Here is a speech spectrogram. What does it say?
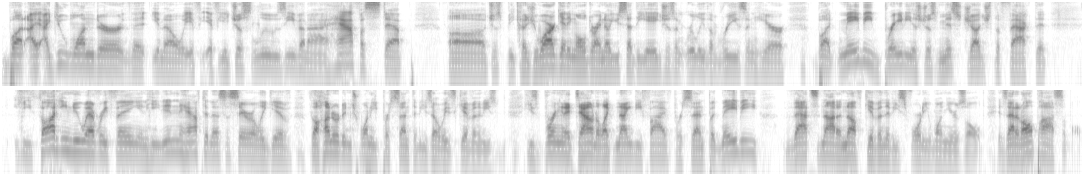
But I, I do wonder that, you know, if, if you just lose even a half a step, uh, just because you are getting older. I know you said the age isn't really the reason here, but maybe Brady has just misjudged the fact that he thought he knew everything and he didn't have to necessarily give the 120% that he's always given and he's he's bringing it down to like 95% but maybe that's not enough given that he's 41 years old. Is that at all possible?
